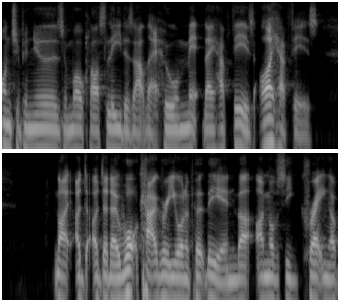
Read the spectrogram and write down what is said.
entrepreneurs and world class leaders out there who admit they have fears. I have fears. Like I, I don't know what category you want to put me in, but I'm obviously creating a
